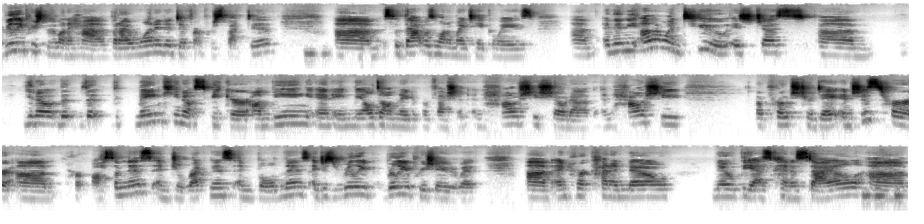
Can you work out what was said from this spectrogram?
really appreciate the one I have, but I wanted a different perspective. Mm-hmm. Um, so that was one of my takeaways. Um, and then the other one, too, is just, um, you know, the, the, the, main keynote speaker on being in a male dominated profession and how she showed up and how she approached her day and just her um, her awesomeness and directness and boldness. I just really really appreciated with, um, and her kind of no no BS kind of style. Mm-hmm. Um,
